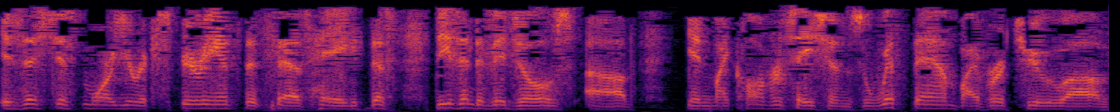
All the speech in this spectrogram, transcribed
is this just more your experience that says, hey, this these individuals uh, in my conversations with them by virtue of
